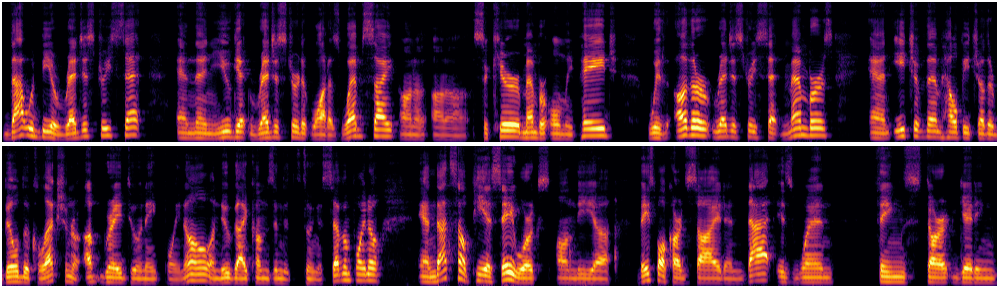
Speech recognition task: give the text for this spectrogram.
That would be a registry set. And then you get registered at WATA's website on a, on a secure member only page with other registry set members and each of them help each other build a collection or upgrade to an 8.0 a new guy comes in that's doing a 7.0 and that's how psa works on the uh, baseball card side and that is when things start getting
